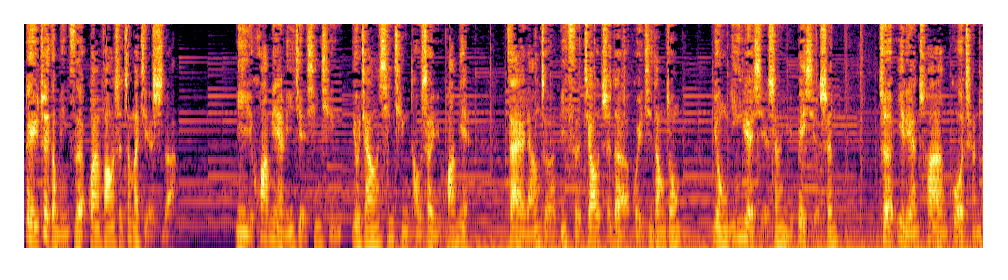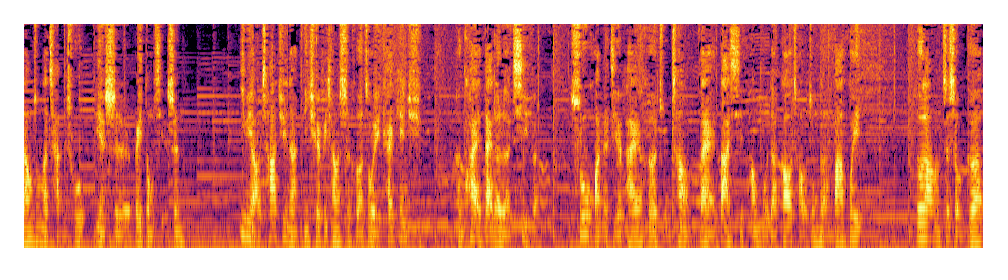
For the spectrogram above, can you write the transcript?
对于这个名字，官方是这么解释的：以画面理解心情，又将心情投射于画面，在两者彼此交织的轨迹当中，用音乐写生与被写生这一连串过程当中的产出，便是被动写生。一秒差距呢，的确非常适合作为开篇曲，很快带来了气氛。舒缓的节拍和主唱在大气磅礴的高潮中的发挥，都让这首歌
